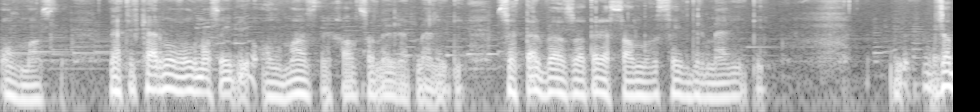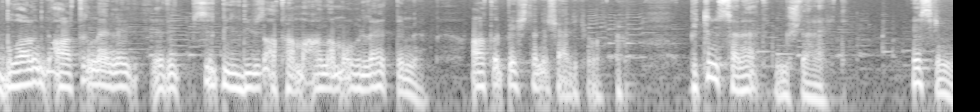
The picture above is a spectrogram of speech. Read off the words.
olmazdı. Lətif Kərimov olmasaydı olmazdı. Xalçanı öyrətməli idi. Səttar Bəzadə rəssamlığı sevdirməli idi. Məsələn, bunların artıq mənlə siz bildiyiniz atam, anam o birlər demirəm. Artıq 5 dənə şərik var. Bütün sənət müştərəkdir. Heç kim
